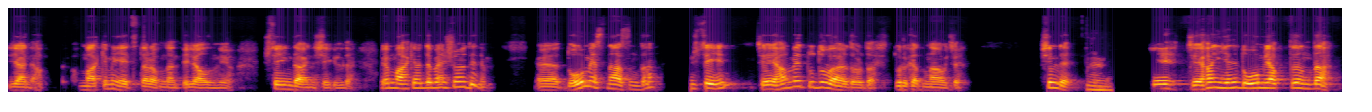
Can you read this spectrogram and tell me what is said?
yani mahkeme heyeti tarafından ele alınıyor. Hüseyin de aynı şekilde. Ve mahkemede ben şunu dedim. E, doğum esnasında Hüseyin, Ceyhan ve Dudu vardı orada. Duru Kadın Avcı. Şimdi Evet. Ce- Ceyhan yeni doğum yaptığında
